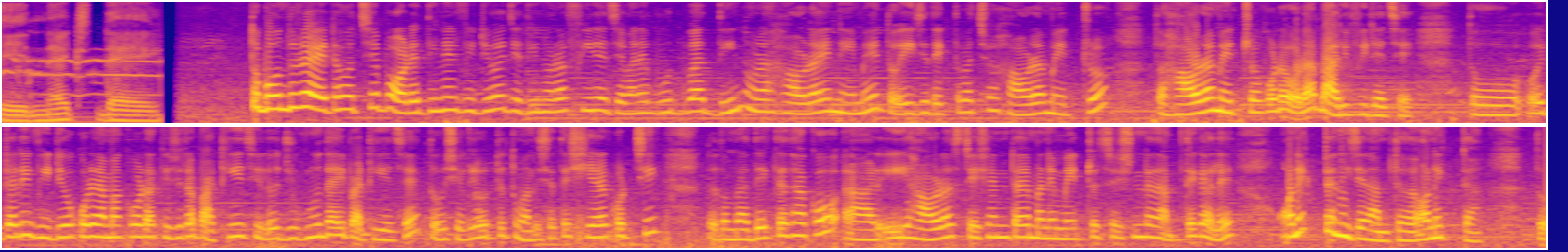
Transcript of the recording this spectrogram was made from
The next day. তো বন্ধুরা, এটা হচ্ছে পরের দিনের ভিডিও যেদিন ওরা ফিরেছে মানে বুধবার দিন ওরা হাওড়ায় নেমে, তো এই যে দেখতে পাচ্ছ হাওড়া মেট্রো তো হাওড়া মেট্রো করে ওরা বাড়ি ফিরেছে। তো ওইটারই ভিডিও করে আমাকে ওরা কিছুটা পাঠিয়েছিল যুগ্মদাই পাঠিয়েছে, তো সেগুলো একটু তোমাদের সাথে শেয়ার করছি। তো তোমরা দেখতে থাকো, আর এই হাওড়া স্টেশনটায় মানে মেট্রো স্টেশনটায় নামতে গেলে অনেকটা নিচে নামতে হয়, অনেকটা। তো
